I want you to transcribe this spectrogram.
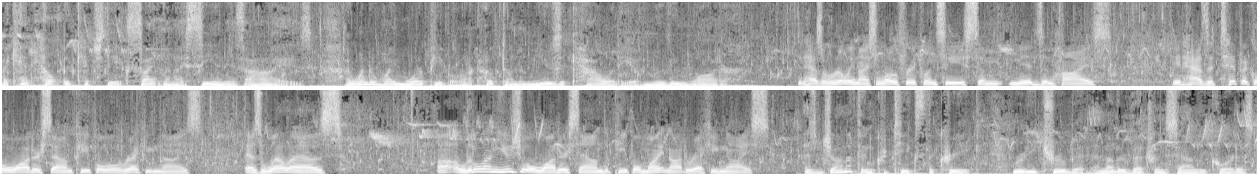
I can't help but catch the excitement I see in his eyes. I wonder why more people aren't hooked on the musicality of moving water. It has a really nice low frequency, some mids and highs. It has a typical water sound people will recognize, as well as Uh, a little unusual water sound that people might not recognize. As Jonathan critiques the creek, Rudy Trubitt, another veteran sound recordist,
